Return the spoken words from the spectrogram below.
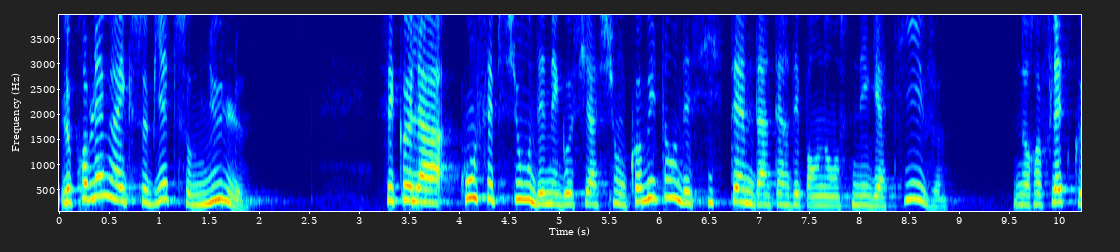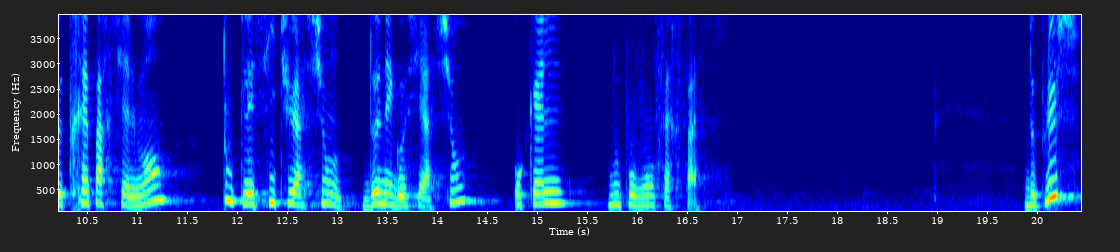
Le problème avec ce biais de somme nulle, c'est que la conception des négociations comme étant des systèmes d'interdépendance négative ne reflète que très partiellement toutes les situations de négociation auxquels nous pouvons faire face. De plus,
